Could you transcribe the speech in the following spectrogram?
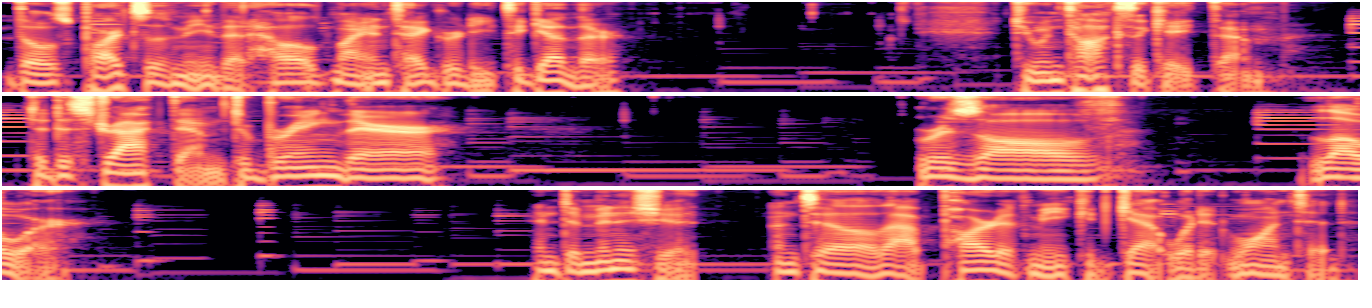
those parts of me that held my integrity together, to intoxicate them, to distract them, to bring their resolve lower and diminish it until that part of me could get what it wanted.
